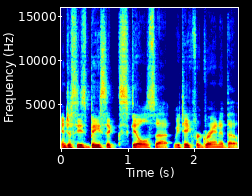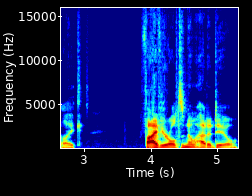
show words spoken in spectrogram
And just these basic skills that we take for granted that like five year olds know how to do.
